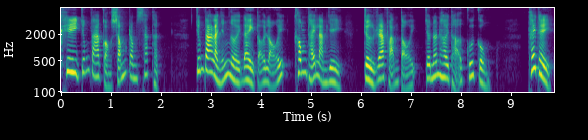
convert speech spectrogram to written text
khi chúng ta còn sống trong xác thịt. Chúng ta là những người đầy tội lỗi, không thể làm gì trừ ra phạm tội cho đến hơi thở cuối cùng. Thế thì,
